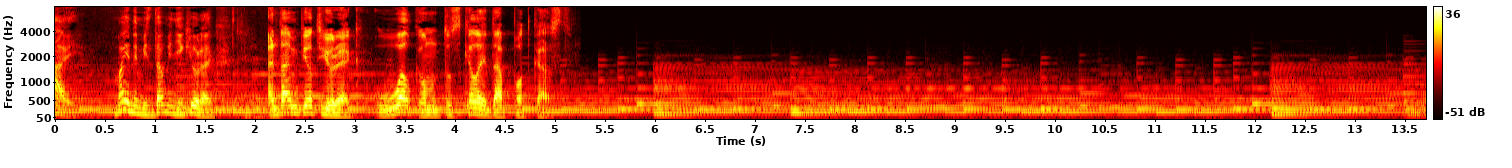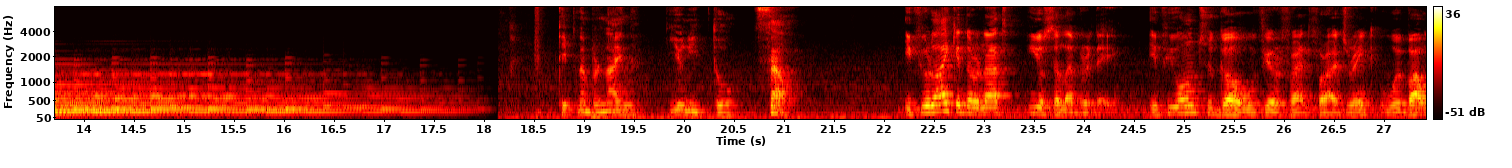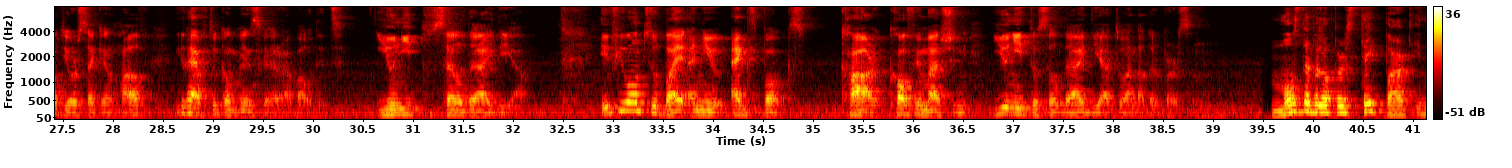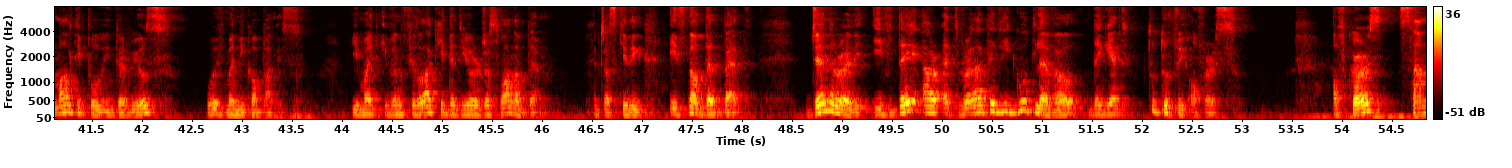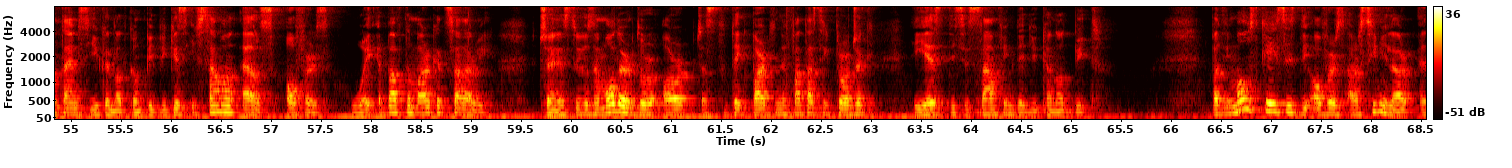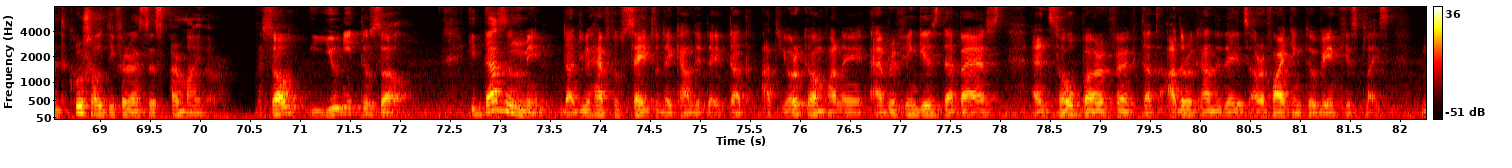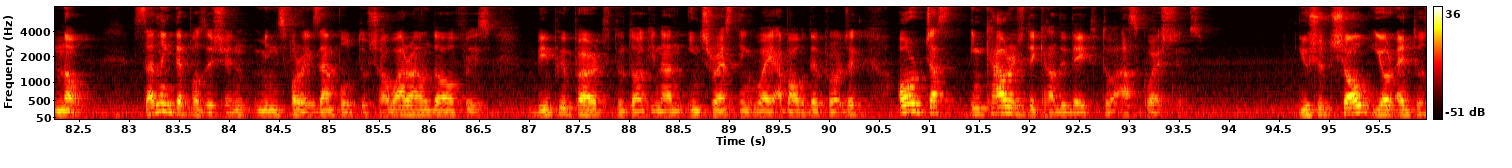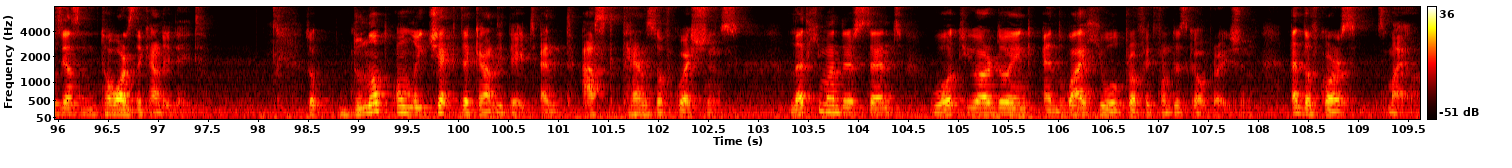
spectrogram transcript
Hi, my name is Dominik Jurek. And I'm Piotr Jurek. Welcome to Scale It Up podcast. Tip number nine you need to sell. If you like it or not, you sell every day. If you want to go with your friend for a drink without your second half, you have to convince her about it. You need to sell the idea. If you want to buy a new Xbox, car, coffee machine, you need to sell the idea to another person. Most developers take part in multiple interviews with many companies. You might even feel lucky that you're just one of them. Just kidding, it's not that bad. Generally, if they are at relatively good level, they get two to three offers. Of course, sometimes you cannot compete because if someone else offers way above the market salary, chance to use a modern tool or just to take part in a fantastic project, yes, this is something that you cannot beat. But in most cases, the offers are similar and crucial differences are minor. So you need to sell. It doesn't mean that you have to say to the candidate that at your company everything is the best and so perfect that other candidates are fighting to be in his place. No. Selling the position means, for example, to show around the office, be prepared to talk in an interesting way about the project, or just encourage the candidate to ask questions. You should show your enthusiasm towards the candidate. So do not only check the candidate and ask tens of questions. Let him understand what you are doing and why he will profit from this cooperation. And of course, smile.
